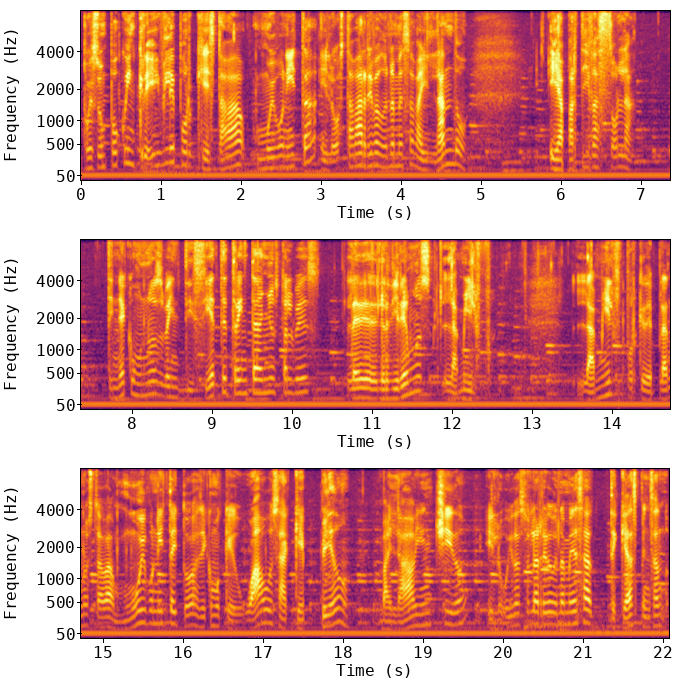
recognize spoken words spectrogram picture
pues un poco increíble porque estaba muy bonita y luego estaba arriba de una mesa bailando y aparte iba sola. Tenía como unos 27, 30 años tal vez. Le, le diremos la MILF la MILF porque de plano estaba muy bonita y todo, así como que wow, o sea, qué pedo. Bailaba bien chido y luego iba sola arriba de una mesa, te quedas pensando.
